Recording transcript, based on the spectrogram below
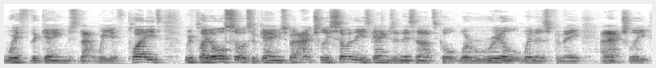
with the games that we have played. We've played all sorts of games, but actually some of these games in this article were real winners for me, and actually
